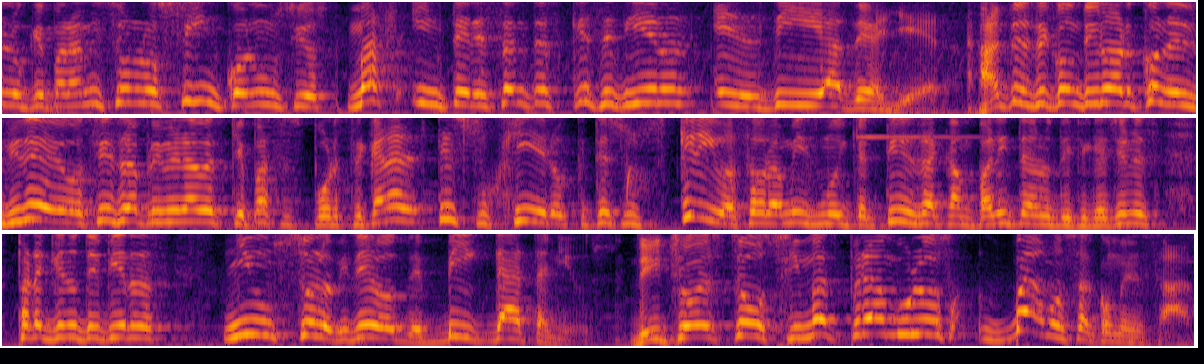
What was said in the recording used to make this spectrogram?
lo que para mí son los 5 anuncios más interesantes que se dieron el día de ayer. Antes de continuar con el video, si es la primera vez que pases por este canal, te sugiero que te suscribas ahora mismo y que actives la campanita de notificaciones para que no te pierdas ni un solo video de Big Data News. Dicho esto, sin más preámbulos, vamos a comenzar.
